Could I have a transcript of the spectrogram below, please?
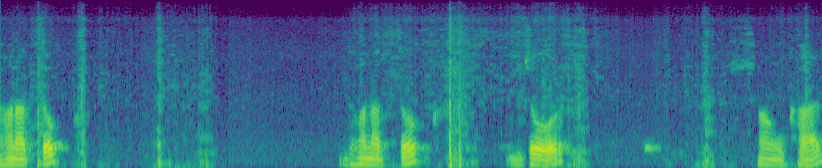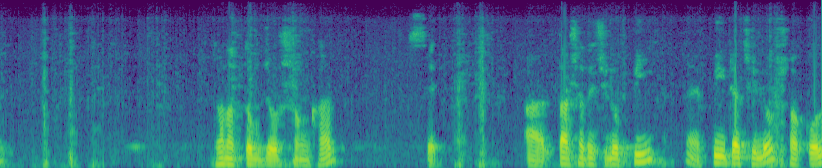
ধনাত্মক ধনাত্মক জোড় সংখ্যার ধনাত্মক জোড় সংখ্যার সেট আর তার সাথে ছিল পি হ্যাঁ পিটা ছিল সকল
